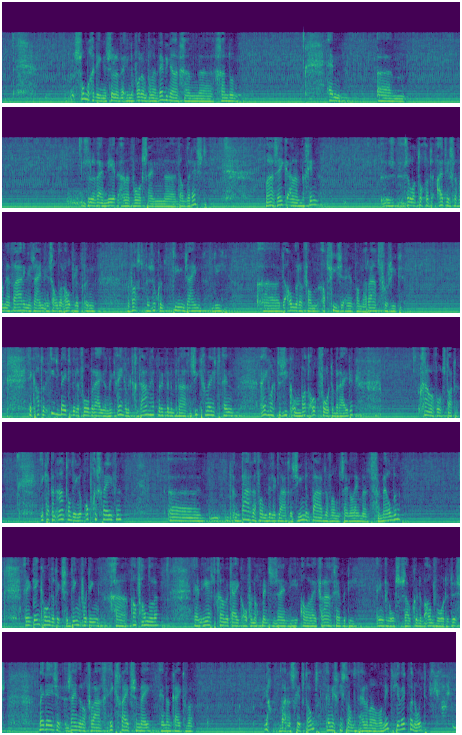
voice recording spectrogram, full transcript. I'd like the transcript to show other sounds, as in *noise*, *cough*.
Sommige dingen zullen we in de vorm van een webinar gaan, uh, gaan doen. En um, zullen wij meer aan het woord zijn uh, dan de rest. Maar zeker aan het begin zal het toch het uitwisselen van ervaringen zijn en zal er hopelijk een vast bezoekend team zijn die de anderen van adviezen en van raad voorziet. Ik had het iets beter willen voorbereiden dan ik eigenlijk gedaan heb, maar ik ben een paar ziek geweest en eigenlijk te ziek om wat ook voor te bereiden. Gaan we gewoon starten. Ik heb een aantal dingen opgeschreven. Uh, een paar daarvan wil ik laten zien, een paar daarvan zijn alleen maar het vermelden. En ik denk gewoon dat ik ze ding voor ding ga afhandelen. En eerst gaan we kijken of er nog mensen zijn die allerlei vragen hebben die een van ons zou kunnen beantwoorden. Dus bij deze zijn er nog vragen. Ik schrijf ze mee en dan kijken we ja, waar het schip standt. En misschien standt het helemaal wel niet. Je weet maar nooit.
